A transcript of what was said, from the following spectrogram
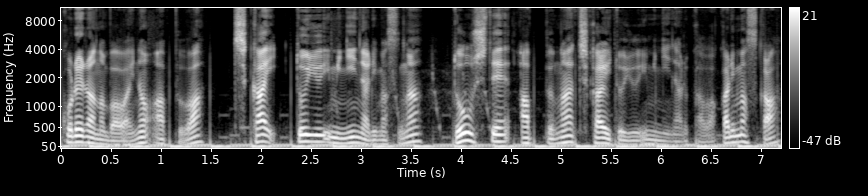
これらの場合のアップは近いという意味になりますがどうしてアップが近いという意味になるかわかりますか？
